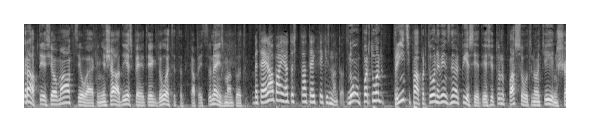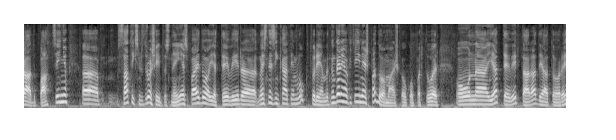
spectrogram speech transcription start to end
krāpties jau māca cilvēki. Ja šāda iespēja tiek dota, tad kāpēc tu neizmantot? Bet Eiropā jau tas tā teikt tiek izmantots. Nu, par to, principā, par to neviens nevar piesieties. Ja tu nu pasūti no Ķīnas šādu paciņu, uh, satiksmes drošību tas neiespaido. Ja tev ir, uh, nu, es nezinu, kā tiem lukturiem, bet nu, gan jau, ka ķīnieši padomājuši kaut ko par to. Ir. Un, uh, ja tev ir tā radiatora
